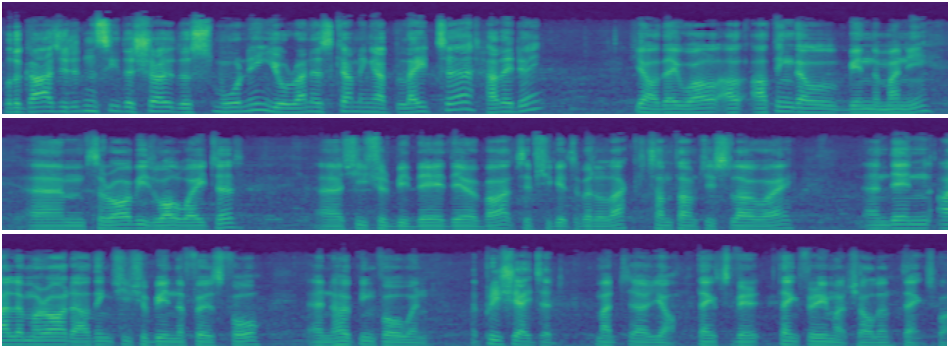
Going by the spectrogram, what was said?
For the guys who didn't see the show this morning, your runners coming up later. How are they doing? Yeah, they will. I, I think they'll be in the money. Um, Sarabi is well weighted. Uh, she should be there, thereabouts, if she gets a bit of luck. Sometimes she's slow away. And then Isla Morada, I think she should be in the first four and hoping for a win. Appreciated. But, uh, yeah, thanks very, thanks very much, Sheldon. Thanks, bye.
